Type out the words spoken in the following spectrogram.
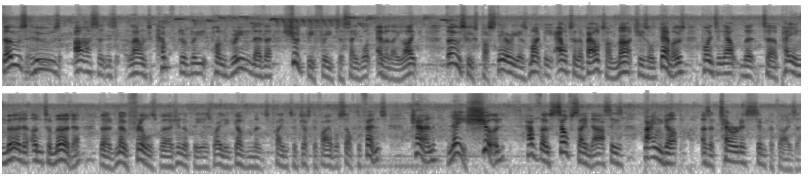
Those whose arses lounge comfortably upon green leather should be free to say whatever they like. Those whose posteriors might be out and about on marches or demos, pointing out that uh, paying murder unto murder, the no frills version of the Israeli government's claim to justifiable self defence, can, nay, should, have those self same arses banged up as a terrorist sympathiser.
